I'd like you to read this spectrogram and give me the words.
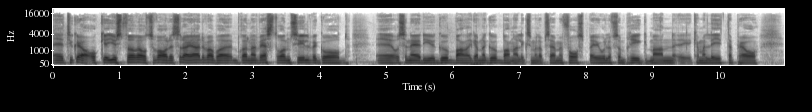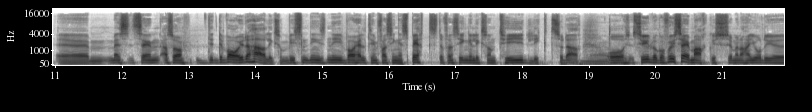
eh, tycker jag. Och just förra året så var det sådär, ja det var bara bröderna Westerholm, Sylvegård eh, och sen är det ju gubbarna, gamla gubbarna liksom, eller på att säga, med Forsberg, Olofsson, Bryggman eh, kan man lita på. Eh, men sen, alltså det, det var ju det här liksom, vi, ni, ni var hela tiden, fanns ingen spets, det fanns ingen liksom tydligt sådär. Och Sylvegård får ju se Marcus, jag menar han gjorde ju,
